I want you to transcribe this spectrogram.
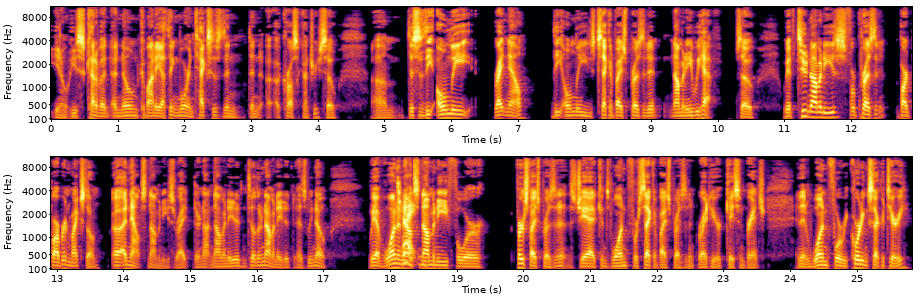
you know, he's kind of a, a, known commodity. I think more in Texas than than across the country. So um, this is the only right now the only second vice president nominee we have. So we have two nominees for president, Bart Barber and Mike Stone, uh, announced nominees. Right? They're not nominated until they're nominated, as we know. We have one That's announced right. nominee for first vice president. It's Jay Adkins. One for second vice president, right here, Kason Branch, and then one for recording secretary,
